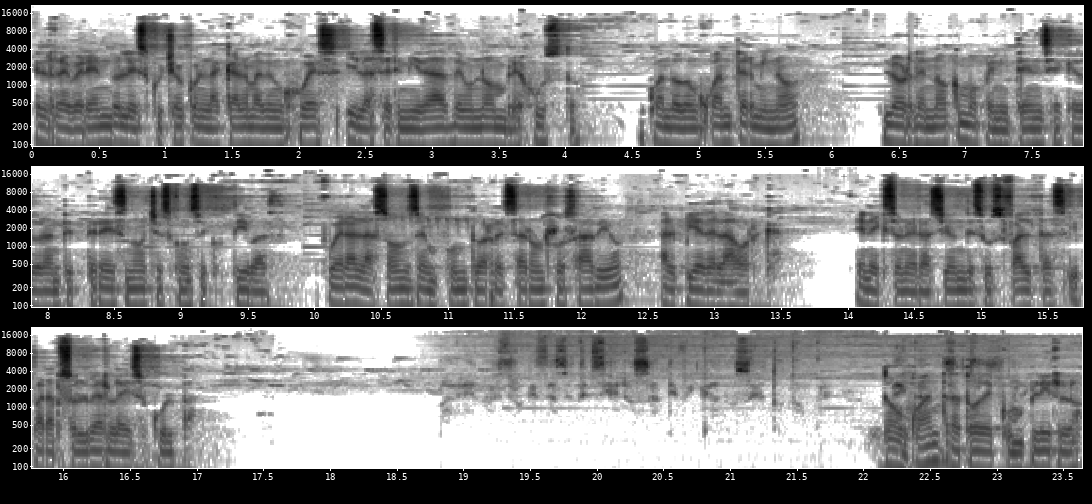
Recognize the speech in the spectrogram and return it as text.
El reverendo le escuchó con la calma de un juez y la serenidad de un hombre justo, y cuando don Juan terminó, le ordenó como penitencia que durante tres noches consecutivas fuera a las once en punto a rezar un rosario al pie de la horca, en exoneración de sus faltas y para absolverla de su culpa. Don Juan trató de cumplirlo,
